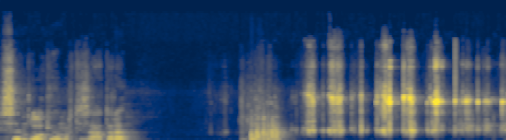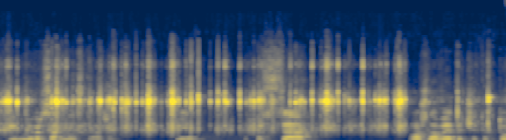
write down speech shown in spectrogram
семблоків амортизатора. Такий універсальний, скажімо. І ось це можна виточити, хто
